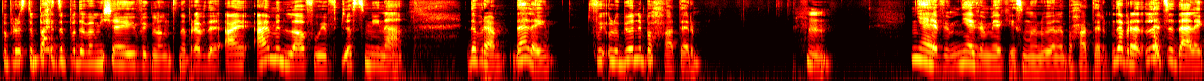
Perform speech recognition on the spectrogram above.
po prostu bardzo podoba mi się jej wygląd, naprawdę. I, I'm in love with Jasmina. Dobra, dalej. Twój ulubiony bohater. Hmm. Nie wiem, nie wiem, jaki jest mój ulubiony bohater. Dobra, lecę dalej.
